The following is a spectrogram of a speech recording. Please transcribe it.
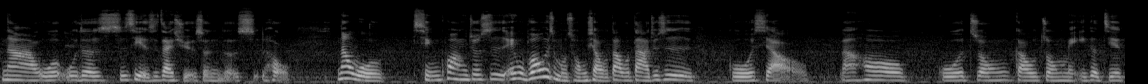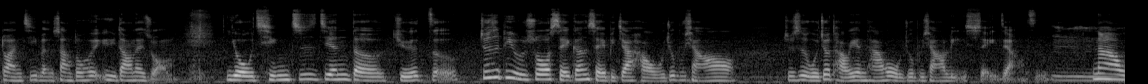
那我我的时期也是在学生的时候，那我情况就是，哎，我不知道为什么从小到大，就是国小，然后国中、高中每一个阶段，基本上都会遇到那种友情之间的抉择，就是譬如说谁跟谁比较好，我就不想要。就是我就讨厌他，或我就不想要理谁这样子。嗯，那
